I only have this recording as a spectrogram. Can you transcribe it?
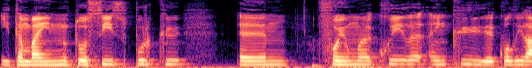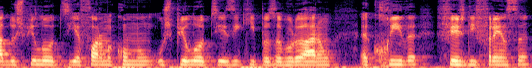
e também notou-se isso porque um, foi uma corrida em que a qualidade dos pilotos e a forma como os pilotos e as equipas abordaram a corrida fez diferença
